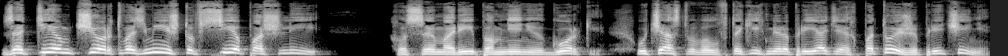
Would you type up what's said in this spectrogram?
«Затем, черт возьми, что все пошли!» Хосе Мари, по мнению Горки, участвовал в таких мероприятиях по той же причине,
